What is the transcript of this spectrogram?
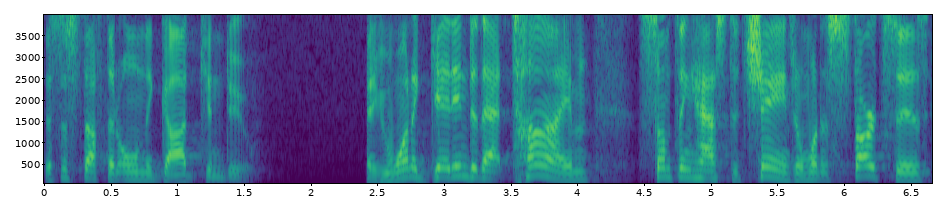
This is stuff that only God can do. And if you want to get into that time, something has to change. And what it starts is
